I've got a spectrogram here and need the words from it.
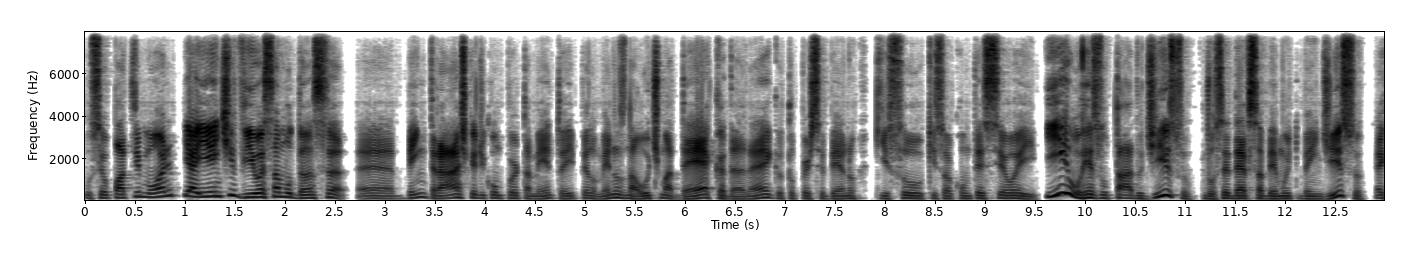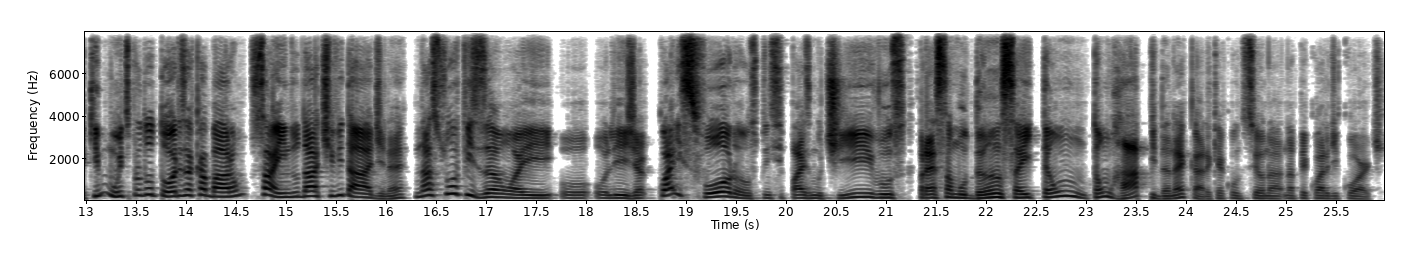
o seu patrimônio. E aí a gente viu essa mudança é, bem drástica de comportamento aí, pelo menos na última década, né? Que eu estou percebendo que isso, que isso aconteceu aí. E o resultado disso, você deve saber muito bem disso, é que muitos produtores acabaram saindo da atividade, né? Na sua visão aí, ô, Lígia, quais foram os principais motivos para essa mudança aí tão, tão rápida? rápida, né, cara, que aconteceu na, na, pecuária de corte?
